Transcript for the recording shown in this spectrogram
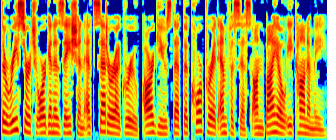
The research organization Etc. Group argues that the corporate emphasis on bioeconomy,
